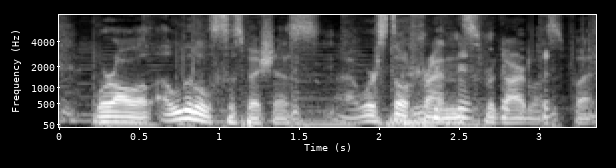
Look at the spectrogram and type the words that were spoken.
we're all a little suspicious. Uh, we're still friends regardless. But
